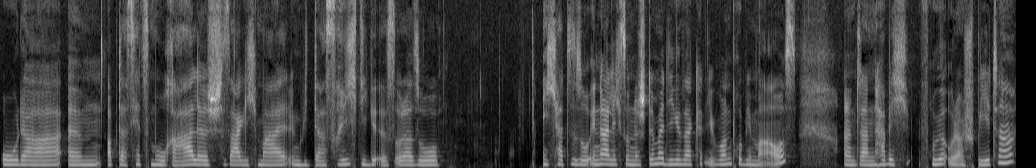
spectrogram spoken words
oder ähm, ob das jetzt moralisch, sage ich mal, irgendwie das Richtige ist oder so ich hatte so innerlich so eine Stimme, die gesagt hat, Yvonne, probier mal aus. Und dann habe ich früher oder später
